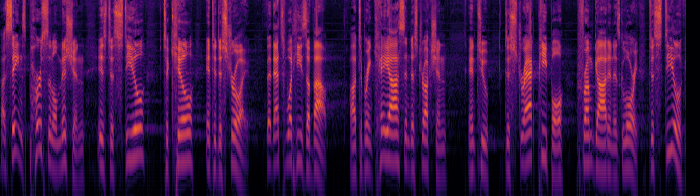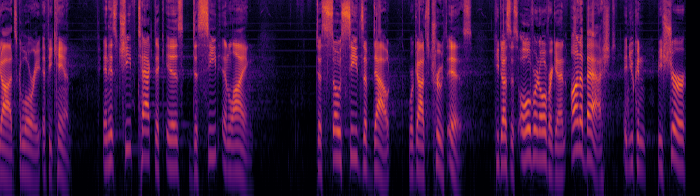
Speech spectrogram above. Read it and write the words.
Uh, Satan's personal mission is to steal, to kill, and to destroy. That, that's what he's about uh, to bring chaos and destruction and to distract people from God and his glory, to steal God's glory if he can. And his chief tactic is deceit and lying, to sow seeds of doubt where God's truth is. He does this over and over again, unabashed, and you can be sure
